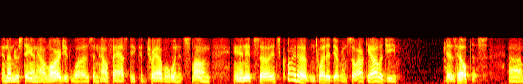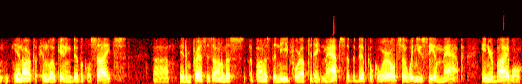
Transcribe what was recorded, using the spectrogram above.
and understand how large it was and how fast it could travel when it's slung and it's uh, it's quite a quite a difference so archaeology has helped us um, in our in locating biblical sites. Uh, it impresses on us upon us the need for up to date maps of the biblical world. So when you see a map in your Bible,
